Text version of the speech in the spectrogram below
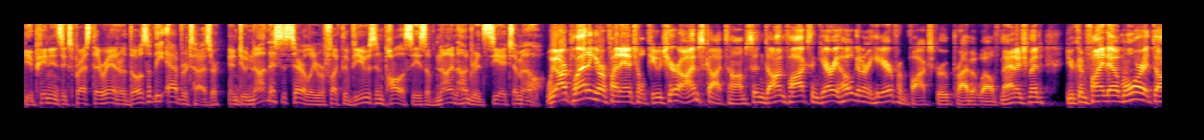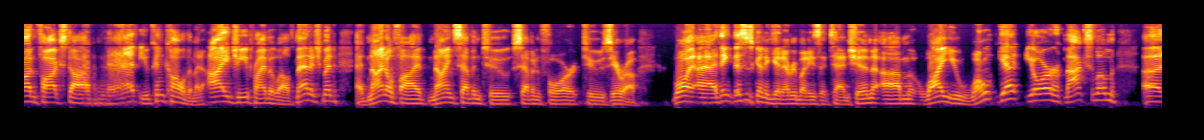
The opinions expressed therein are those of the advertiser and do not necessarily reflect the views and policies of 900 CHML. We are planning your financial future. I'm Scott Thompson. Don Fox and Gary Hogan are here from Fox Group Private Wealth Management. You can find out more at donfox.net. You can call them at IG Private Wealth Management at 905 972 7420 boy, I think this is going to get everybody's attention. Um, why you won't get your maximum uh,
